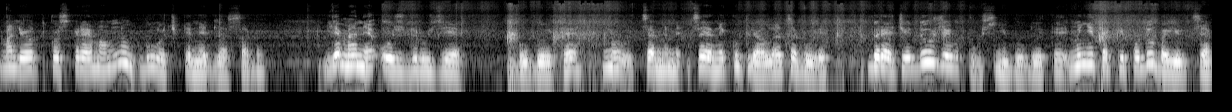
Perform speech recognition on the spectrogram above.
мальотку з кремом. Ну, булочки не для себе. Для мене ось, друзі, бублики. Ну, це, мене, це я не купляла, це були. До речі, дуже вкусні бублики. Мені такі подобаються.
